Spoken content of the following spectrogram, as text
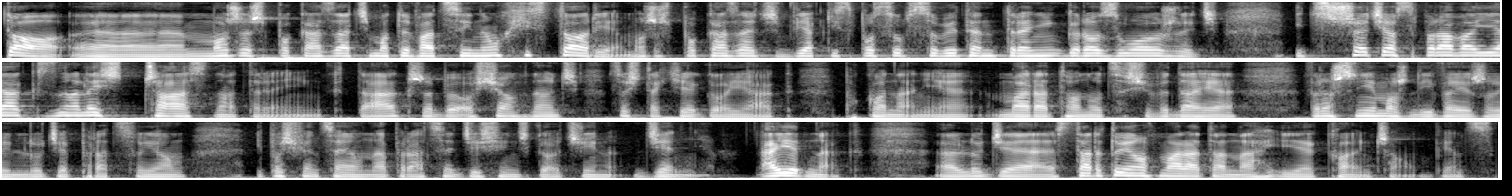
To e, możesz pokazać motywacyjną historię, możesz pokazać, w jaki sposób sobie ten trening rozłożyć. I trzecia sprawa, jak znaleźć czas na trening, tak, żeby osiągnąć coś takiego jak pokonanie maratonu, co się wydaje wręcz niemożliwe, jeżeli ludzie pracują i poświęcają na pracę 10 godzin dziennie. A jednak e, ludzie startują w maratonach i je kończą, więc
